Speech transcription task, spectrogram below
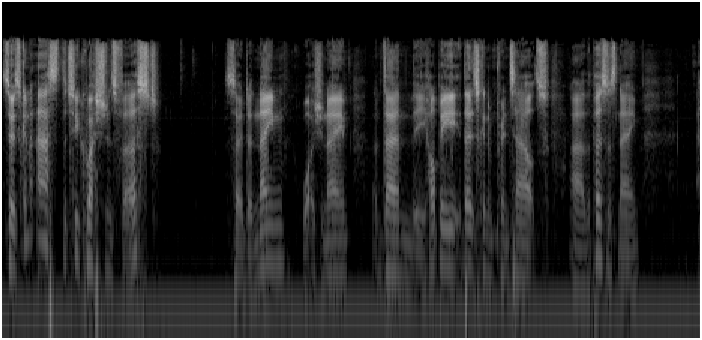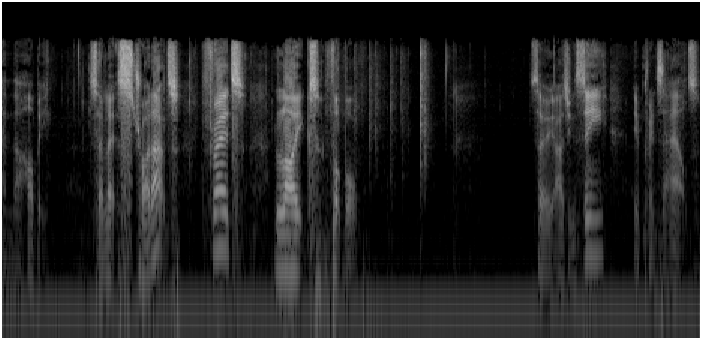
so it's going to ask the two questions first so the name what is your name then the hobby then it's going to print out uh, the person's name and the hobby. So let's try that. Fred likes football. So as you can see, it prints it out.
